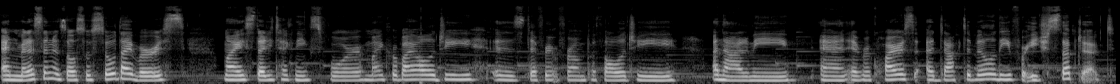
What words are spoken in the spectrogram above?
And medicine is also so diverse my study techniques for microbiology is different from pathology, anatomy, and it requires adaptability for each subject.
